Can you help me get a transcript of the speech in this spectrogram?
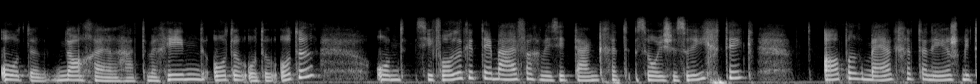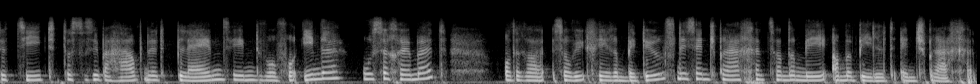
oder nachher hat man Kind oder, oder, oder. Und sie folgen dem einfach, weil sie denken, so ist es richtig aber merken dann erst mit der Zeit, dass das überhaupt nicht Pläne sind, die von innen rauskommen oder so wirklich ihrem Bedürfnis entsprechen, sondern mehr einem Bild entsprechen.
